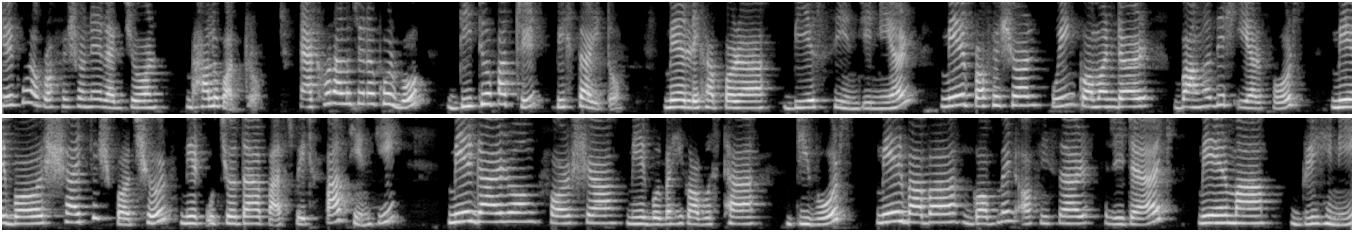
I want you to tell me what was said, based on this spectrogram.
যে কোনো প্রফেশনের একজন ভালো পাত্র। এখন আলোচনা করব দ্বিতীয় পাত্রের বিস্তারিত। মেয়ের লেখাপড়া বিএসসি ইঞ্জিনিয়ার মেয়ের profession wing commander Bangladesh air force মেয়ের বয়স সাঁত্রিশ বছর, মেয়ের উচ্চতা পাঁচ ফিট পাঁচ ইঞ্চি মেয়ের গায়ের রং ফর্সা, মেয়ের বৈবাহিক অবস্থা ডিভোর্স মেয়ের বাবা গভর্নমেন্ট অফিসার রিটায়ার্ড মেয়ের মা গৃহিণী,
